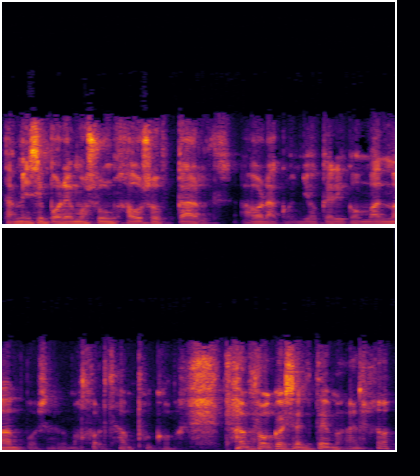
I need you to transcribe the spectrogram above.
También si ponemos un House of Cards ahora con Joker y con Batman, pues a lo mejor tampoco, tampoco es el tema, ¿no?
